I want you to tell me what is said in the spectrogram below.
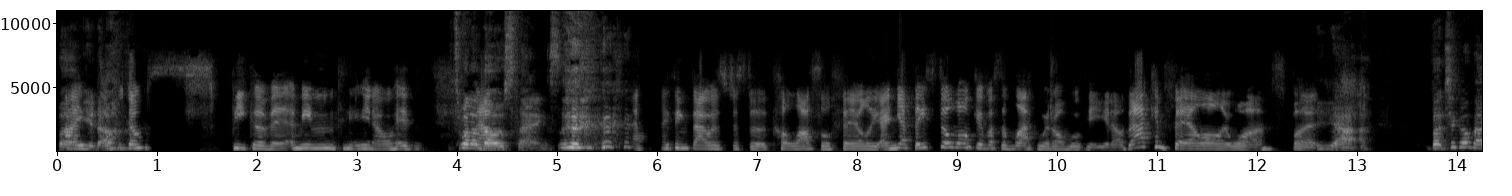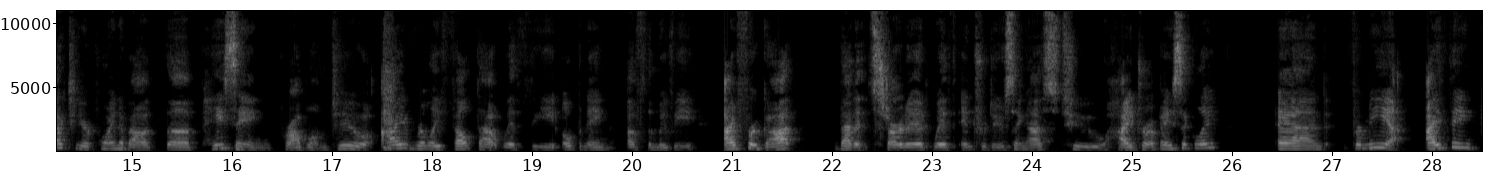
But I you know, don't speak of it. I mean, you know, it, it's one of those things. I think that was just a colossal failure, and yet they still won't give us a Black Widow movie. You know, that can fail all at once, but yeah. But to go back to your point about the pacing problem too, I really felt that with the opening of the movie. I forgot that it started with introducing us to Hydra basically. And for me, I think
